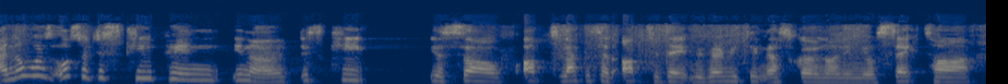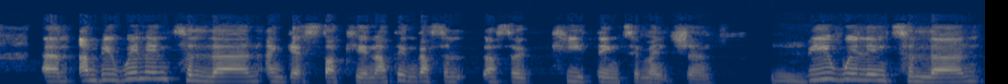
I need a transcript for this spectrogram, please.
and always also just keeping, you know, just keep yourself up to, like I said, up to date with everything that's going on in your sector, um, and be willing to learn and get stuck in. I think that's a that's a key thing to mention. Mm. Be willing to learn.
